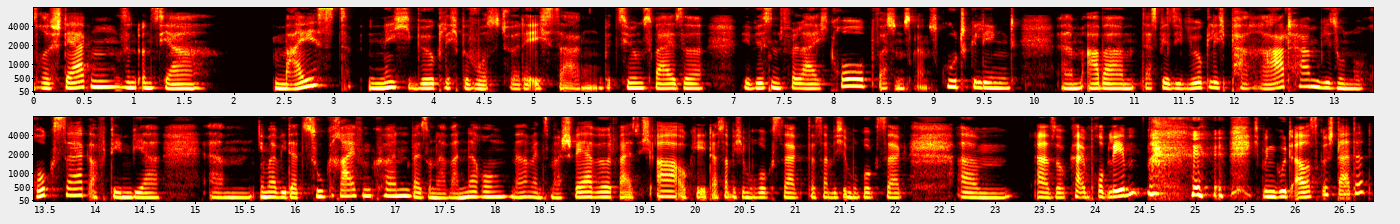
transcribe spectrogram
Unsere Stärken sind uns ja meist nicht wirklich bewusst, würde ich sagen. Beziehungsweise wir wissen vielleicht grob, was uns ganz gut gelingt, ähm, aber dass wir sie wirklich parat haben, wie so ein Rucksack, auf den wir ähm, immer wieder zugreifen können bei so einer Wanderung. Ne? Wenn es mal schwer wird, weiß ich, ah, okay, das habe ich im Rucksack, das habe ich im Rucksack. Ähm, also kein Problem. ich bin gut ausgestattet.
